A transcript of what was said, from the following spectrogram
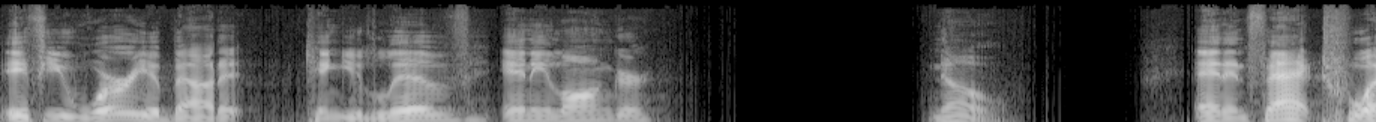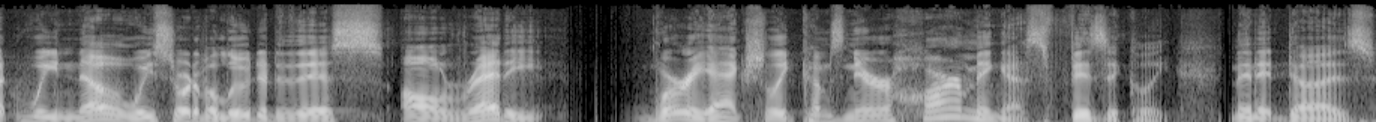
If you worry about it, can you live any longer? No. And in fact, what we know, we sort of alluded to this already, worry actually comes nearer harming us physically than it does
